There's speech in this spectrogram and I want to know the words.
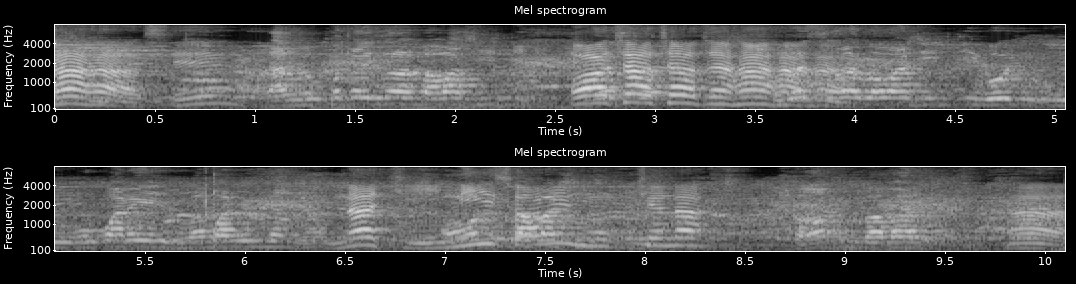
হ্যাঁ হ্যাঁ সে ও আচ্ছা আচ্ছা আচ্ছা হ্যাঁ হ্যাঁ হ্যাঁ। না চিনি সবই মুখছে না। সব বাবার হ্যাঁ।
